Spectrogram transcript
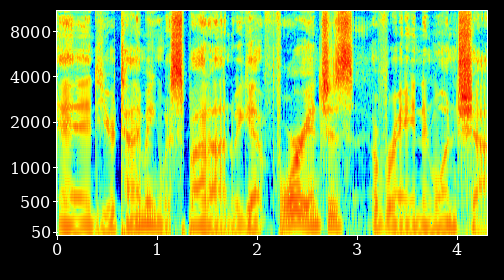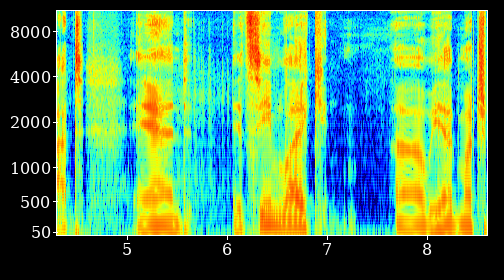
and your timing was spot on. We got four inches of rain in one shot, and it seemed like uh, we had much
